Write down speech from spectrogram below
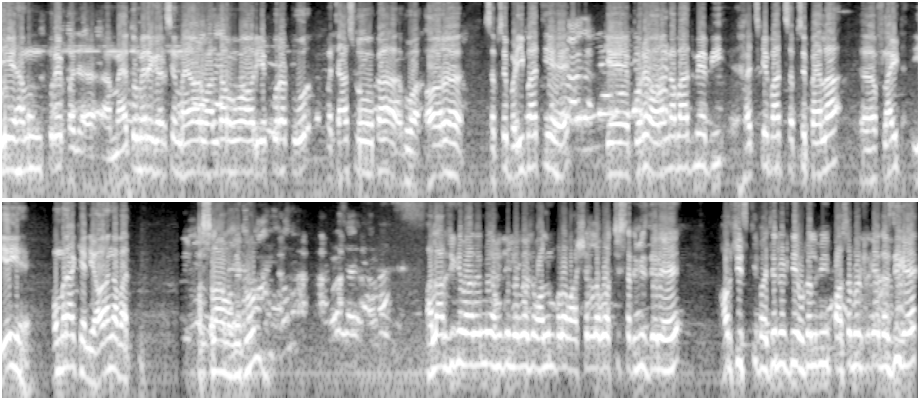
जी, हम पूरे मैं तो मेरे घर से, मैं और वालदा हुआ और ये पूरा टूर पचास लोगों का हुआ। और सबसे बड़ी बात ये है कि पूरे औरंगाबाद में अभी हज के बाद सबसे पहला फ़्लाइट यही है, उम्रा के लिए, औरंगाबाद में। अस्सलाम एलआरजी के बारे में हमको लोगों से मालूम पड़ा माशाल्लाह बहुत अच्छी सर्विस दे रहे हैं। हर चीज़ की फैसिलिटी होटल भी पाँच सौ मीटर के नज़दीक है।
